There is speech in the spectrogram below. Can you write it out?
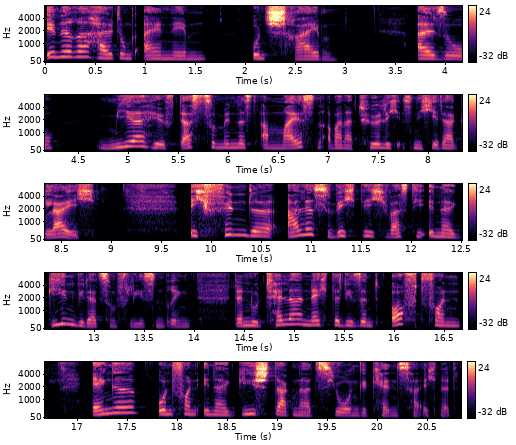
innere Haltung einnehmen und schreiben. Also mir hilft das zumindest am meisten, aber natürlich ist nicht jeder gleich. Ich finde alles wichtig, was die Energien wieder zum Fließen bringt. Denn Nutella-Nächte, die sind oft von Enge und von Energiestagnation gekennzeichnet.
